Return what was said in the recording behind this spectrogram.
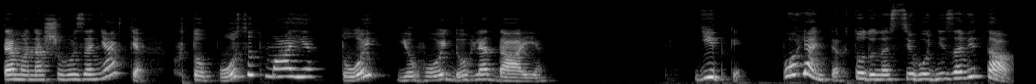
Тема нашого заняття Хто посуд має, той його й доглядає. Дітки, погляньте, хто до нас сьогодні завітав.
